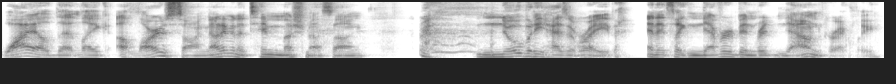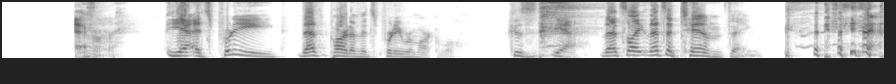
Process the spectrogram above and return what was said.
wild that like a lars song not even a tim mushmouth song nobody has it right and it's like never been written down correctly ever yeah it's pretty that part of it's pretty remarkable because yeah that's like that's a tim thing yeah.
